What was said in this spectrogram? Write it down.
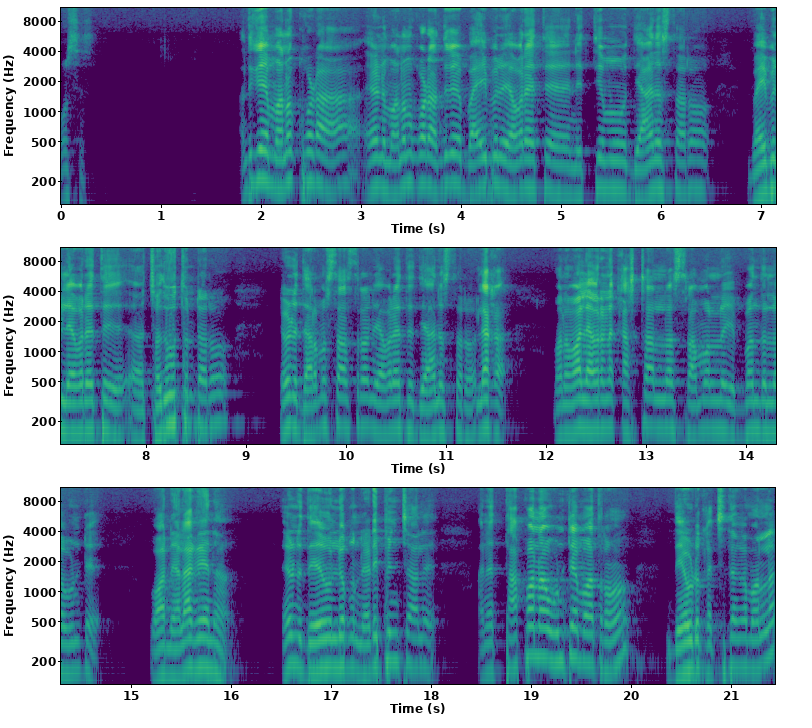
మోసెస్ అందుకే మనకు కూడా ఏమండి మనం కూడా అందుకే బైబిల్ ఎవరైతే నిత్యము ధ్యానిస్తారో బైబిల్ ఎవరైతే చదువుతుంటారో ఏమంటే ధర్మశాస్త్రాన్ని ఎవరైతే ధ్యానిస్తారో లేక మన వాళ్ళు ఎవరైనా కష్టాల్లో శ్రమల్లో ఇబ్బందుల్లో ఉంటే వారిని ఎలాగైనా ఏమంటే దేవుళ్ళకు నడిపించాలి అనే తపన ఉంటే మాత్రం దేవుడు ఖచ్చితంగా మనల్ని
